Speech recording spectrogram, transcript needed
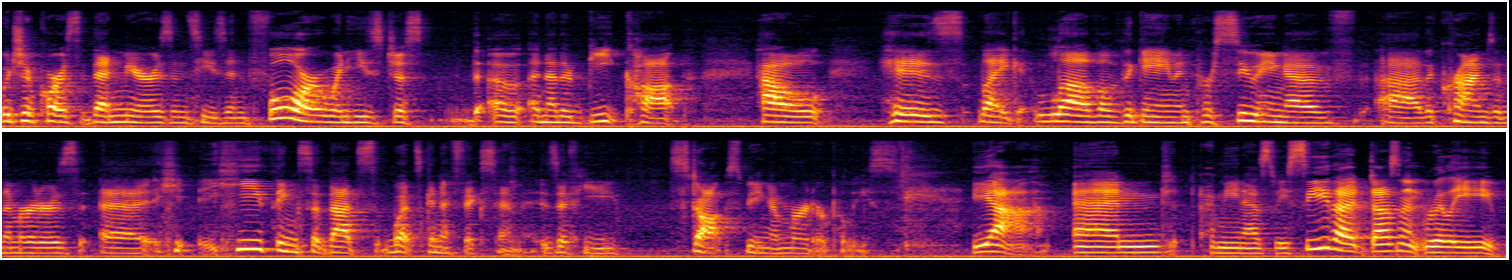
which of course then mirrors in season four when he's just a, another beat cop. How his like love of the game and pursuing of uh, the crimes and the murders, uh, he he thinks that that's what's gonna fix him is if he stops being a murder police. Yeah, and I mean, as we see, that doesn't really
